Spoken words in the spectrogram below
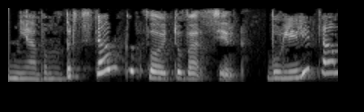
нямам представа какво е това цирк. Боли ли там?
